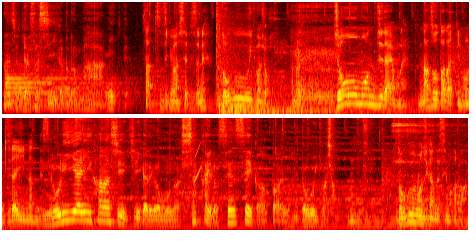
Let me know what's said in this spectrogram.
何その優しい言い方のマミって？さあ続きましてですね。土偶いきましょう。縄文時代もね謎だらけの時代なんですよ。無理やり話切り替えてくるもうなんか社会の先生感あったわ今どこ行きましょう、土偶の時間です今からは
